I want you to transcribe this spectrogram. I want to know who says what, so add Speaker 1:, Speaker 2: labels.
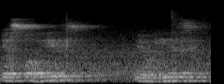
Speaker 1: meu sorriso, meu riso.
